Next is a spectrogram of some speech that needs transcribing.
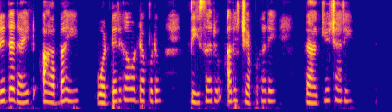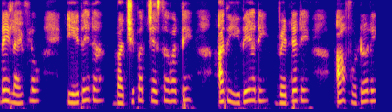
నిన్న నైట్ ఆ అమ్మాయి ఒంటరిగా ఉన్నప్పుడు తీశాను అని చెప్పగానే థ్యాంక్ యూ చారి నీ లైఫ్లో ఏదైనా మంచి పని చేస్తావంటే అది ఇదే అని వెంటనే ఆ ఫోటోని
